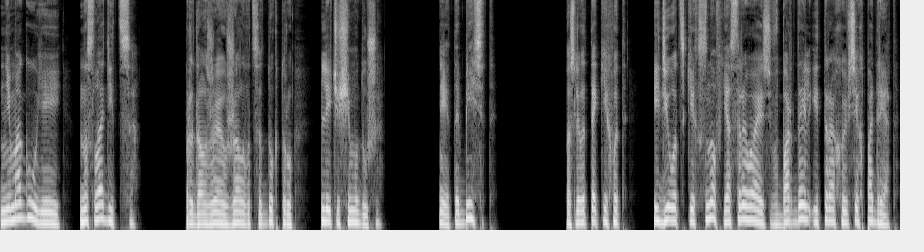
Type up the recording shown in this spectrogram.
Не могу ей насладиться. Продолжаю жаловаться доктору, лечащему души. И это бесит. После вот таких вот идиотских снов я срываюсь в бордель и трахаю всех подряд.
